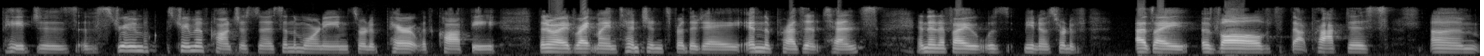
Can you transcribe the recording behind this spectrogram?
pages of stream stream of consciousness in the morning, sort of pair it with coffee. Then I'd write my intentions for the day in the present tense. And then if I was, you know, sort of as I evolved that practice, um,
